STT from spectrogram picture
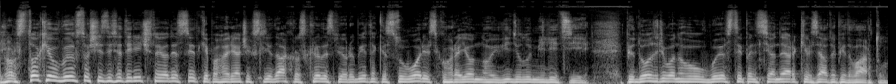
Жорстоке вбивство 60-річної одеситки по гарячих слідах розкрили співробітники Суворівського районного відділу міліції. Підозрюваного у вбивстві пенсіонерки взято під варту.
